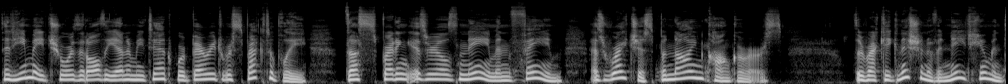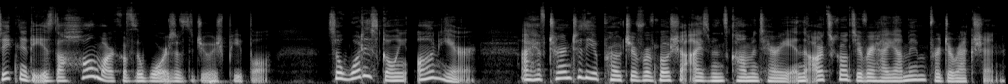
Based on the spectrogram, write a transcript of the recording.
that he made sure that all the enemy dead were buried respectably, thus spreading Israel's name and fame as righteous, benign conquerors. The recognition of innate human dignity is the hallmark of the wars of the Jewish people. So, what is going on here? I have turned to the approach of Rav Moshe Eisemann's commentary in the ArtScroll Divrei Hayamim for direction.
